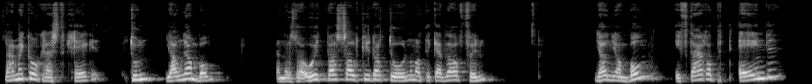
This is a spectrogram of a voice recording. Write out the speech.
naar mijn congres te krijgen. Toen Jan Jan Bon. En als dat ooit past, zal ik u dat tonen, want ik heb op film. Jan Jan Bon heeft daar op het einde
